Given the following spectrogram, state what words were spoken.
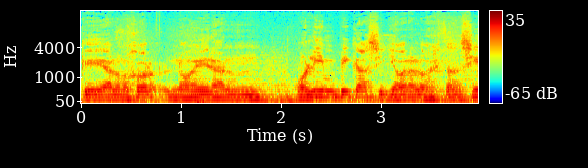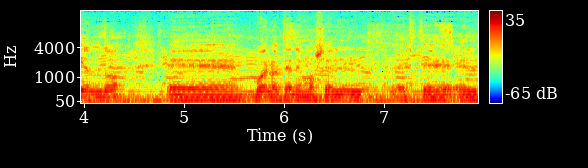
que a lo mejor no eran olímpicas y que ahora los están siendo. Eh, bueno, tenemos el, este, el,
